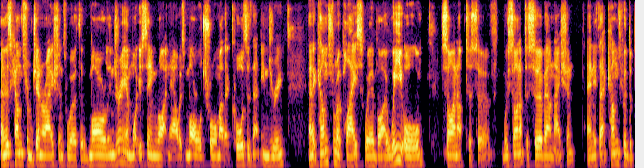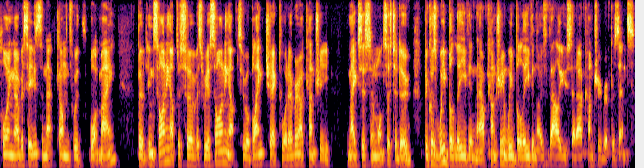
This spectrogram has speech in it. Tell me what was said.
And this comes from generations worth of moral injury. And what you're seeing right now is moral trauma that causes that injury. And it comes from a place whereby we all sign up to serve. We sign up to serve our nation. And if that comes with deploying overseas, then that comes with what may. But in signing up to service, we are signing up to a blank check to whatever our country makes us and wants us to do because we believe in our country and we believe in those values that our country represents.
